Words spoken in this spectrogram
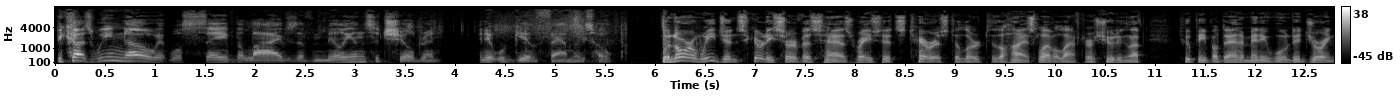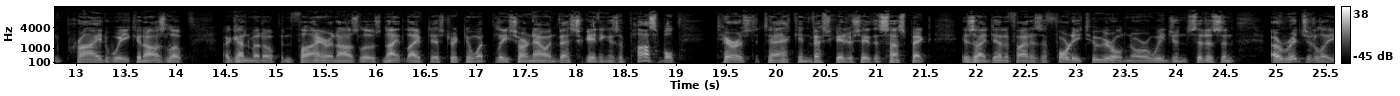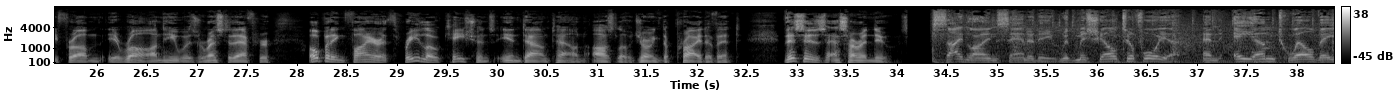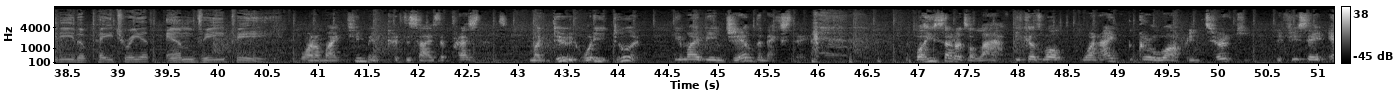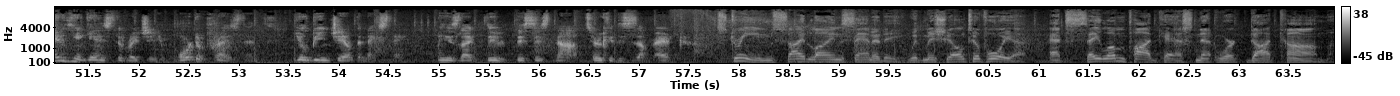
because we know it will save the lives of millions of children and it will give families hope. The Norwegian Security Service has raised its terrorist alert to the highest level after a shooting left two people dead and many wounded during Pride Week in Oslo. A gunman opened fire in Oslo's nightlife district in what police are now investigating as a possible terrorist attack. Investigators say the suspect is identified as a 42 year old Norwegian citizen Originally from Iran, he was arrested after opening fire at three locations in downtown Oslo during the Pride event. This is SRN News. Sideline Sanity with Michelle Tafoya and AM 1280 The Patriot MVP. One of my teammates criticized the president. I'm like, dude, what are you doing? You might be in jail the next day. well, he started to laugh because, well, when I grew up in Turkey, if you say anything against the regime or the president, you'll be in jail the next day. And he's like, dude, this is not Turkey, this is America. Stream Sideline Sanity with Michelle Tafoya at SalemPodcastNetwork.com.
